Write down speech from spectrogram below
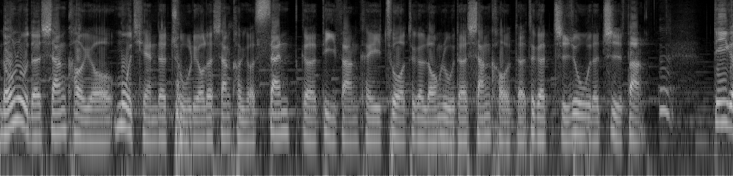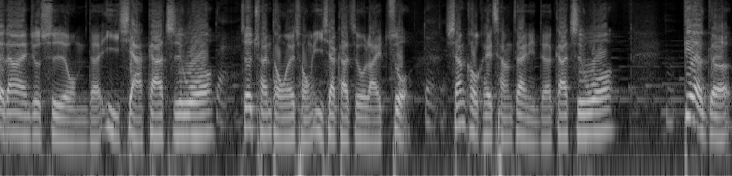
隆乳的伤口有目前的主流的伤口有三个地方可以做这个隆乳的伤口的这个植入物的置放。嗯，第一个当然就是我们的腋下嘎吱窝。对，这传统会从腋下嘎吱窝来做。对，伤口可以藏在你的嘎吱窝。第二个，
